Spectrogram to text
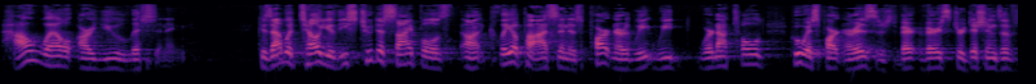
How well are you listening? Because I would tell you, these two disciples, uh, Cleopas and his partner, we, we, we're not told who his partner is. There's various traditions of,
